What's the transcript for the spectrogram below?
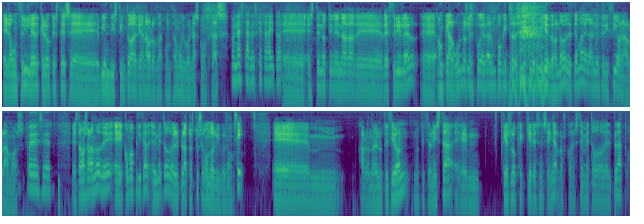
era un thriller, creo que este es eh, bien distinto. Adriana Oroz Lacunza, muy buenas, ¿cómo estás? Buenas tardes, ¿qué tal, Aitor? Eh, este no tiene nada de, thriller, aunque a algunos les puede dar un poquito de, miedo, ¿no? El tema de la nutrición hablamos. Puede ser. Estamos hablando de cómo aplicar el método del plato, es tu segundo libro. Sí. hablando de nutrición, nutricionista ¿Qué es lo que quieres enseñarnos con este método del plato?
